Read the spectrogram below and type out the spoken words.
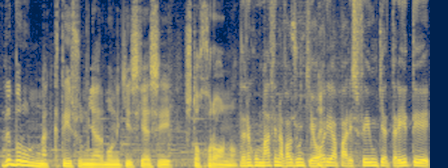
δεν μπορούν να κτίσουν μια αρμονική σχέση στο χρόνο. Δεν έχουν μάθει να βάζουν και ναι. όρια, παρισφύουν και τρίτη.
